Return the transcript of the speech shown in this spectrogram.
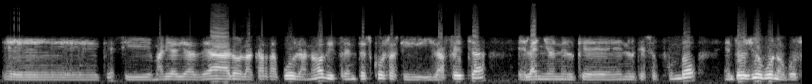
eh, que si María Díaz de Aro, la Carta Puebla, ¿no? Diferentes cosas y, la fecha, el año en el que en el que se fundó. Entonces yo, bueno, pues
